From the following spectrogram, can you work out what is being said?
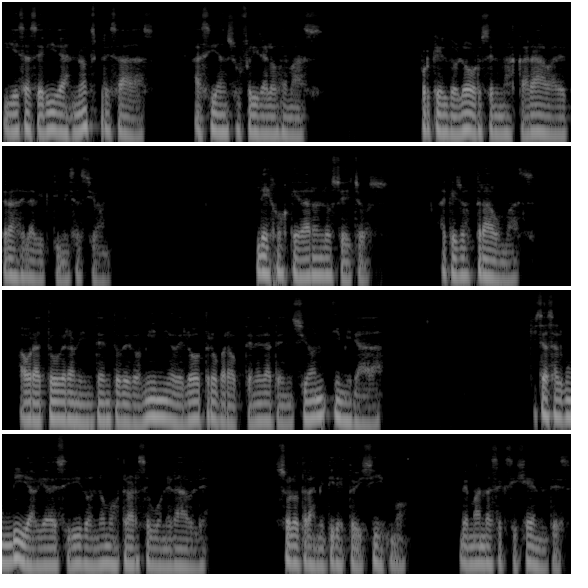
y esas heridas no expresadas hacían sufrir a los demás, porque el dolor se enmascaraba detrás de la victimización. Lejos quedaron los hechos, aquellos traumas, Ahora todo era un intento de dominio del otro para obtener atención y mirada. Quizás algún día había decidido no mostrarse vulnerable, solo transmitir estoicismo, demandas exigentes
